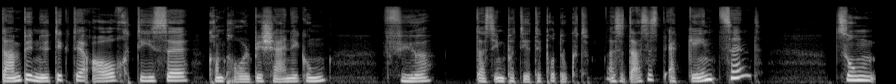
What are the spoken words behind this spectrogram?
dann benötigt er auch diese Kontrollbescheinigung für das importierte Produkt. Also das ist ergänzend zum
